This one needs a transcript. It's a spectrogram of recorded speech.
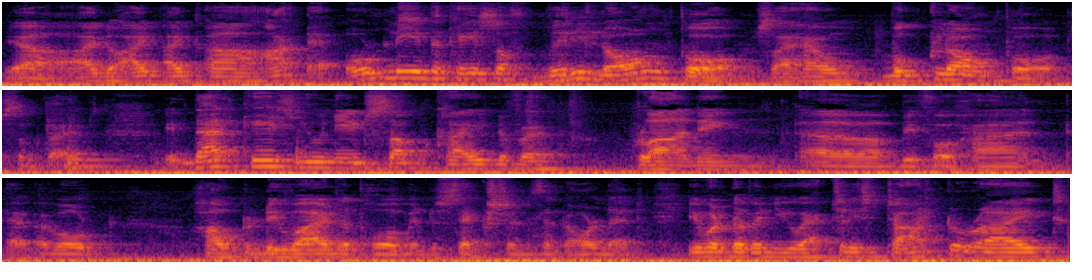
Yeah, I, do- I, I, uh, only in the case of very long poems, I have book long poems sometimes. Mm. In that case, you need some kind of a planning uh, beforehand about how to divide the poem into sections and all that. Even though when you actually start to write,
